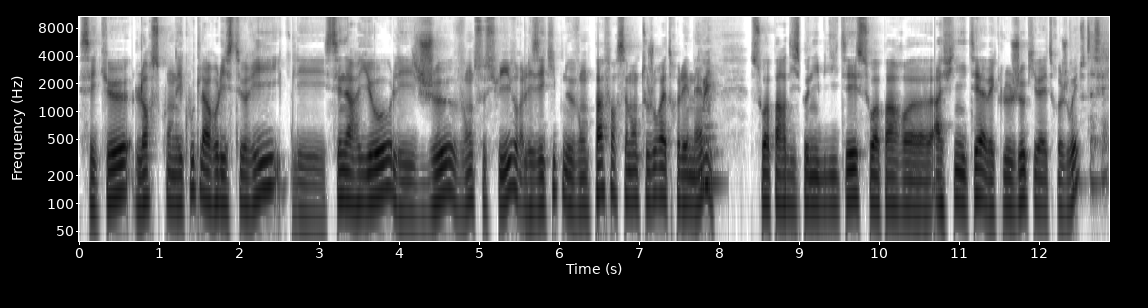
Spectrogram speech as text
c'est que lorsqu'on écoute la rôlisterie, les scénarios, les jeux vont se suivre, les équipes ne vont pas forcément toujours être les mêmes, soit par disponibilité, soit par affinité avec le jeu qui va être joué. Tout à fait.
